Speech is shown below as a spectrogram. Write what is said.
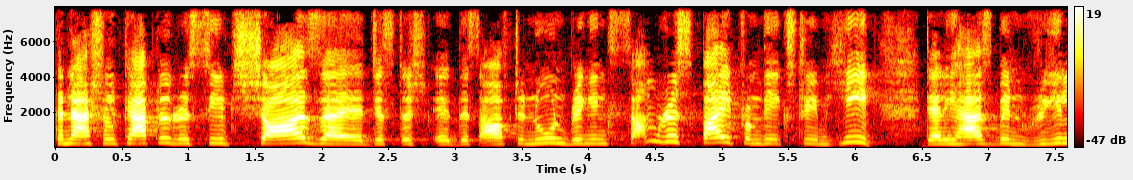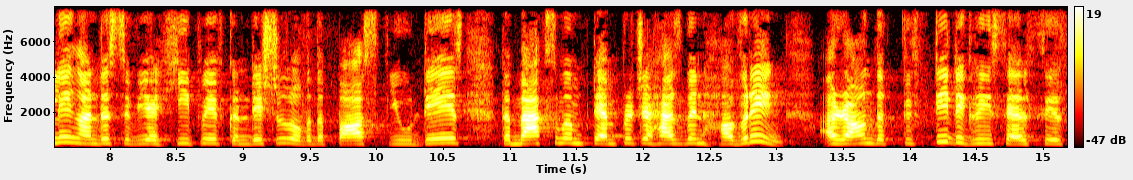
The national capital received showers uh, just uh, this afternoon, bringing some respite from the extreme heat. Delhi has been reeling under severe heatwave conditions over the past few days. The maximum temperature has been hovering around the 50 degrees Celsius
